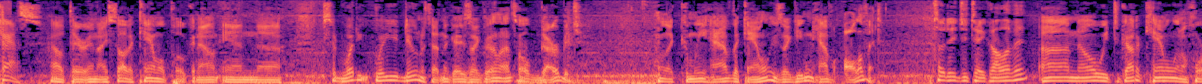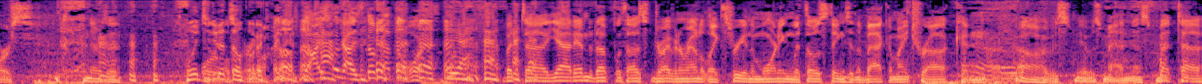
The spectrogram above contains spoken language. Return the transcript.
casts out there, and I saw the camel poking out, and uh, I said, "What are you, what are you doing with that?" And the guy's like, "Well, that's all garbage." I'm like, "Can we have the camel?" He's like, "You can have all of it." So did you take all of it? Uh, no, we got a camel and a horse. And there's a What'd you do with the horse? No, I still got, I still got the horse. Yeah. But uh, yeah, it ended up with us driving around at like three in the morning with those things in the back of my truck, and oh, it was it was madness. But uh,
